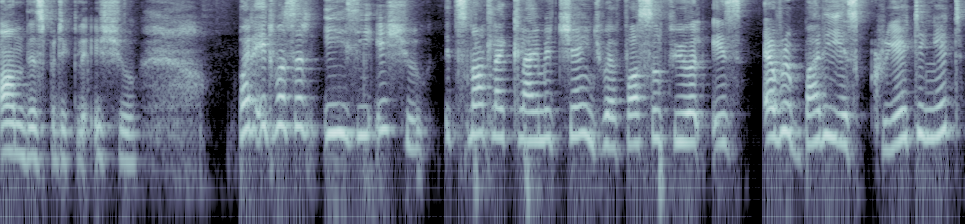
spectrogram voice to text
on this particular issue. But it was an easy issue. It's not like climate change, where fossil fuel is everybody is creating it,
